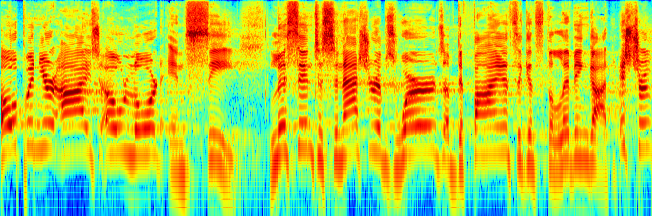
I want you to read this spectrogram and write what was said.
Open your eyes, O Lord, and see. Listen to Sennacherib's words of defiance against the living God. It's true.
